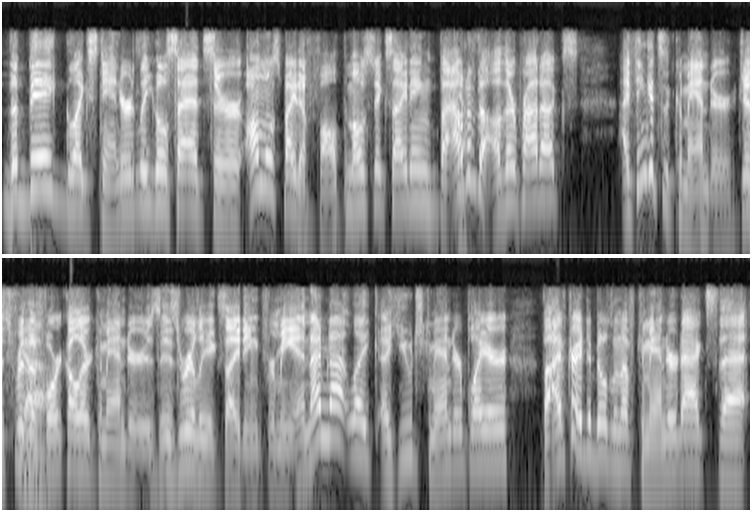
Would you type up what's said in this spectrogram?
the big like standard legal sets are almost by default the most exciting. But out yeah. of the other products, I think it's the commander, just for yeah. the four color commanders, is really exciting for me. And I'm not like a huge commander player, but I've tried to build enough commander decks that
